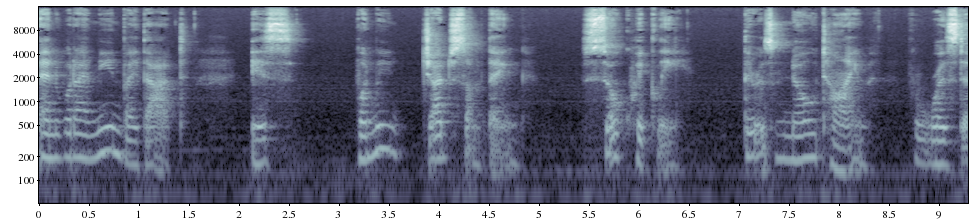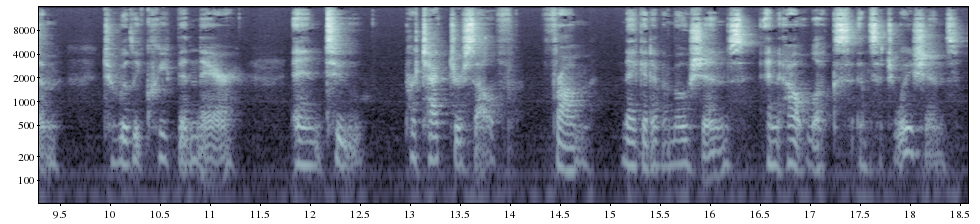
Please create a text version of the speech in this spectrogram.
And what I mean by that is when we judge something so quickly, there is no time for wisdom to really creep in there and to protect yourself from negative emotions and outlooks and situations.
